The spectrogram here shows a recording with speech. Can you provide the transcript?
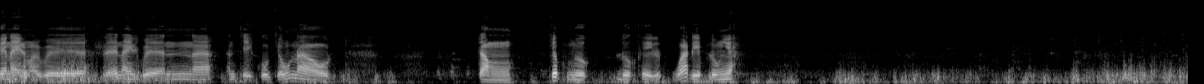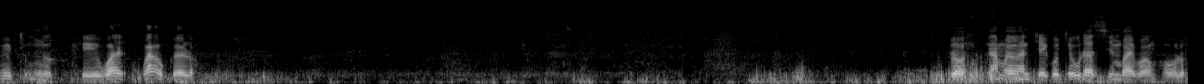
Cái này mà về rễ này về anh à, anh chị cô chú nào trồng chấp ngược được thì quá đẹp luôn nha. Nếu chụp ngược thì quá quá ok luôn. Rồi, cảm ơn anh chị cô chú đã xem bài và ủng hộ luôn.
